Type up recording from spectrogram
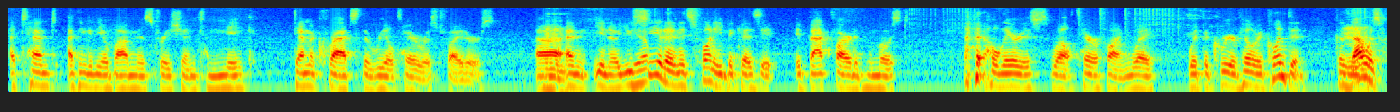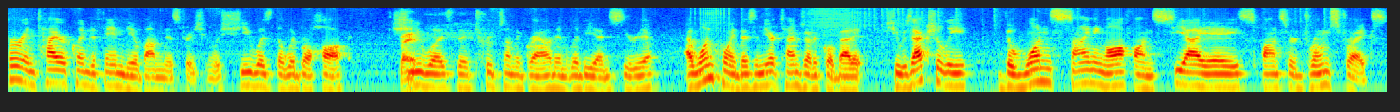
attempt, I think, in the Obama administration to make Democrats the real terrorist fighters. Uh, Mhm. And you know, you Yep. see it, and it's funny because it it backfired in the most hilarious, well, terrifying way with the career of Hillary Clinton, because that Mm. was her entire claim to fame in the Obama administration. Was she was the liberal hawk, she Right. was the troops on the ground in Libya and Syria. At one point, there's a New York Times article about it. She was actually the one signing off on CIA-sponsored drone strikes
